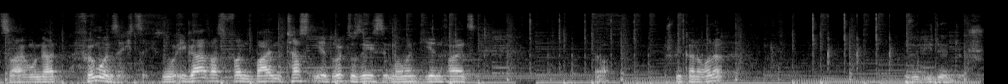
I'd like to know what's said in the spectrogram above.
265. So, egal was von beiden Tasten ihr drückt, so sehe ich es im Moment jedenfalls. Ja, spielt keine Rolle sind identisch.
